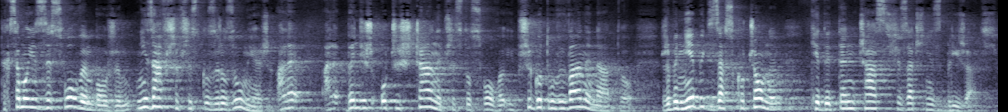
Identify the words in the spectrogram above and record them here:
Tak samo jest ze Słowem Bożym. Nie zawsze wszystko zrozumiesz, ale, ale będziesz oczyszczany przez to Słowo i przygotowywany na to, żeby nie być zaskoczonym, kiedy ten czas się zacznie zbliżać.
